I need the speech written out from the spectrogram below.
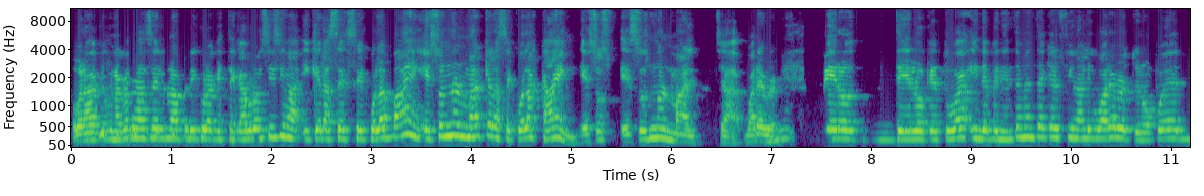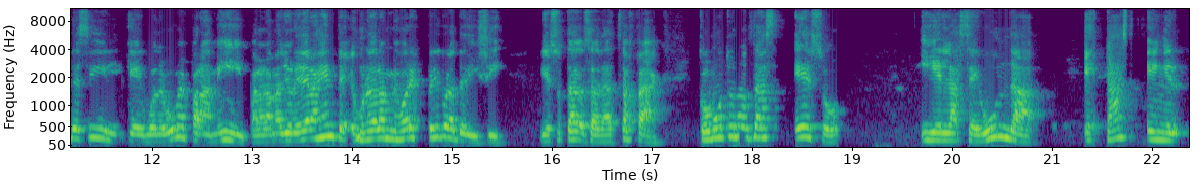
una, una, cosa es hacer una película que esté cabroncísima y que las secuelas bajen. Eso es normal que las secuelas caen. Eso, eso es normal. O sea, whatever. Pero de lo que tú, independientemente de que el final y whatever, tú no puedes decir que Wonder Woman para mí, para la mayoría de la gente, es una de las mejores películas de DC. Y eso está, o sea, that's a fact. ¿Cómo tú nos das eso y en la segunda estás en el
